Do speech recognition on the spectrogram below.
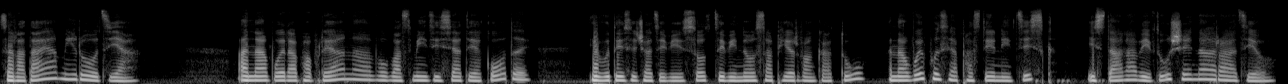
«Золотая мелодия». Она была популярна в 80-е годы, и в 1991 году она выпустила последний диск и стала ведущей на радио.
